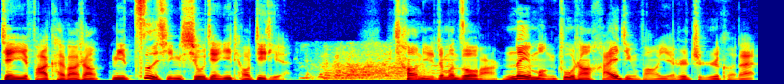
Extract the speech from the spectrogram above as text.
建议罚开发商你自行修建一条地铁。照你这么做法，内蒙住上海景房也是指日可待。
